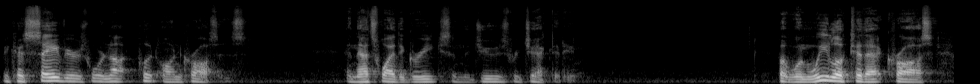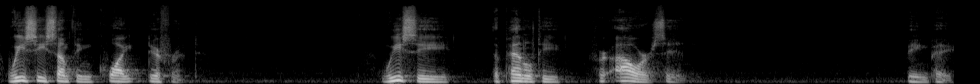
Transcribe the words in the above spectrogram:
because Saviors were not put on crosses. And that's why the Greeks and the Jews rejected him. But when we look to that cross, we see something quite different. We see the penalty for our sin being paid.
